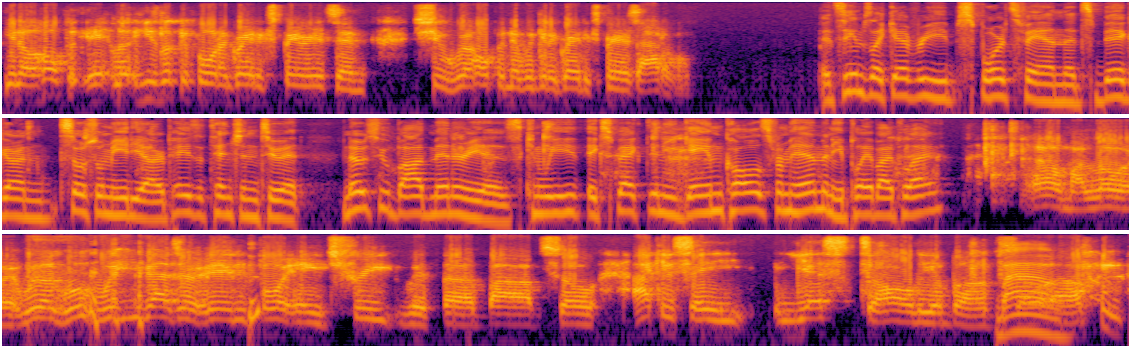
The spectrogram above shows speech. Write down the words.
you know, hopefully he's looking for a great experience, and shoot, we're hoping that we get a great experience out of him. It seems like every sports fan that's big on social media or pays attention to it knows who Bob Menery is. Can we expect any game calls from him? Any play-by-play? Oh my lord! We're, you guys are in for a treat with uh, Bob. So I can say yes to all the above. Wow. So, um,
